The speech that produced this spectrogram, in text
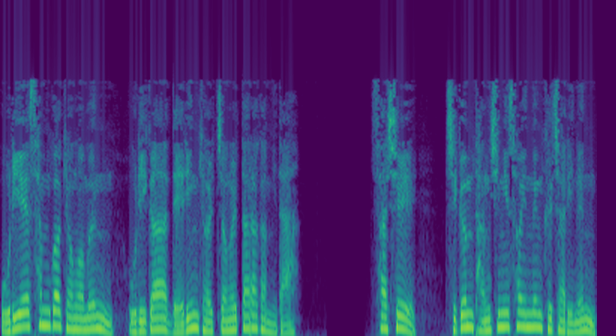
우리의 삶과 경험은 우리가 내린 결정을 따라갑니다. 사실 지금 당신이 서 있는 그 자리는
